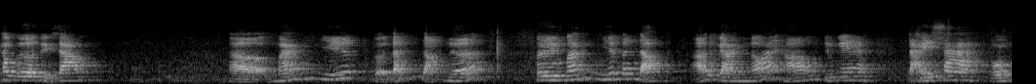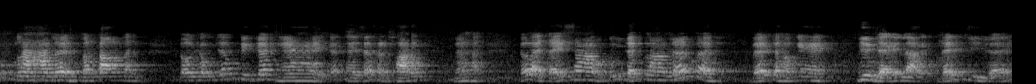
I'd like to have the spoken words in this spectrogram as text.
Không ưa thì sao? À, mắng giết rồi đánh đập nữa. Tuy mắng giết đánh đập ở gần nói họ không chịu nghe. Chạy xa cũng la lên la to lên. Tôi không dám khuyên các ngài các ngài sẽ thành phật nó lại tại sao mà cũng vẫn la lớn lên để cho họ nghe. Như vậy là để chi để?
